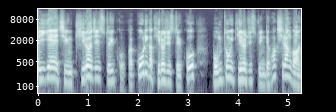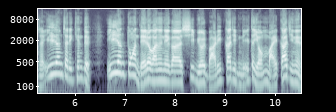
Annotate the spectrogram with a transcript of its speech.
이게 지금 길어질 수도 있고 그러니까 꼬리가 길어질 수도 있고 몸통이 길어질 수도 있는데 확실한 건 자, 1년짜리 캔들 1년 동안 내려가는 애가 12월 말일까지인데 일단 연말까지는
